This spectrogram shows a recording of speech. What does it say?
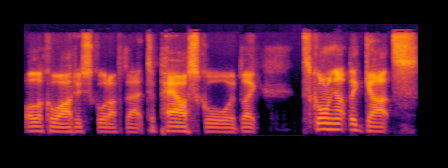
Ola Olakau'atu scored after that. Tapau scored. Like scoring up the guts.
